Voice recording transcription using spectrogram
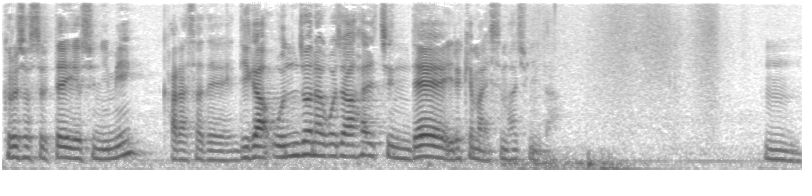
그러셨을 때 예수님이 가라사대 네가 온전하고자 할진대 이렇게 말씀하십니다. 음,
